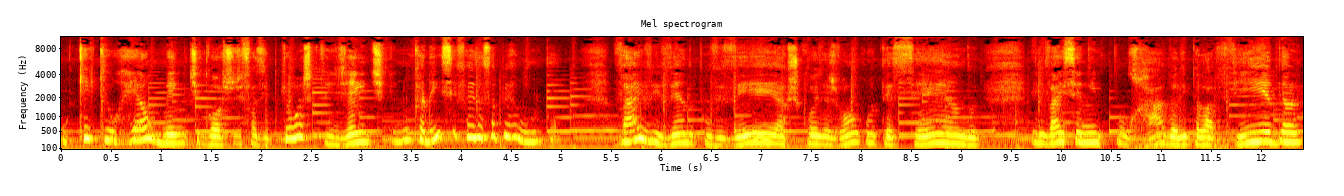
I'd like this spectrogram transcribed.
O que que eu realmente gosto de fazer? Porque eu acho que tem gente que nunca nem se fez essa pergunta. Vai vivendo por viver, as coisas vão acontecendo, ele vai sendo empurrado ali pela vida,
